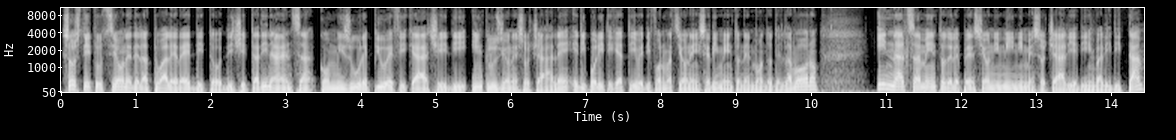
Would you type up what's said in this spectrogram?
sostituzione dell'attuale reddito di cittadinanza con misure più efficaci di inclusione sociale e di politiche attive di formazione e inserimento nel mondo del lavoro, innalzamento delle pensioni minime sociali e di invalidità,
